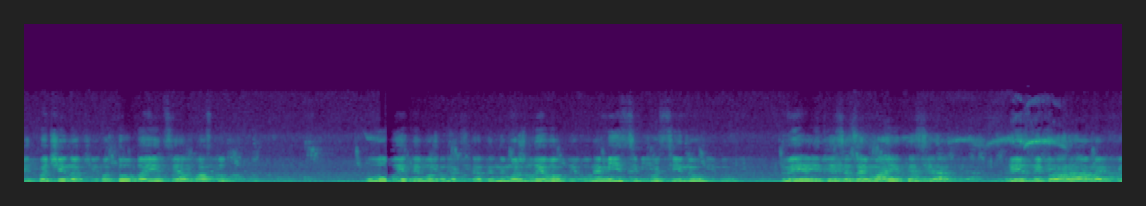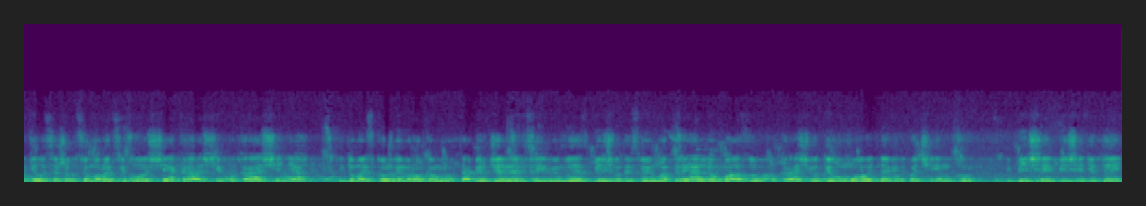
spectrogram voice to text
Відпочинок подобається. Вас тут вловити, можна так сказати, неможливо на місці постійно двигаєтеся, займаєтеся. Різні програми. Хотілося, щоб в цьому році було ще краще, покращення. І думаю, з кожним роком табір джерельців він буде збільшувати свою матеріальну базу, покращувати умови для відпочинку. І більше і більше дітей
